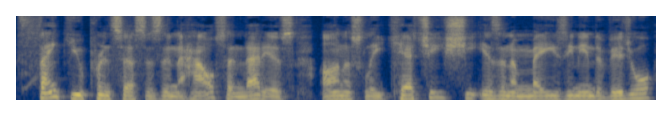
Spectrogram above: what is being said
thank you princesses in the house, and that is honestly Ketchy. She is an amazing individual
